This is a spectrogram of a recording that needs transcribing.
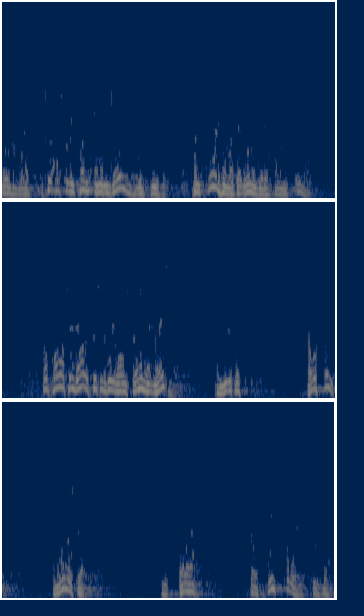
sills of life to actually come and engage with Jesus. Come toward him like that woman did at Simon's table. Well, Paul, turned out, was preaching a very long sermon that night, and Eutychus fell asleep on the windowsill. He fell out. So three stories to his death.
